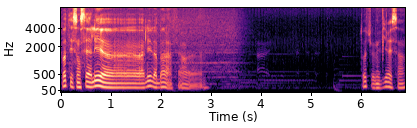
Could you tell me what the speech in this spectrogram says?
Toi, t'es censé aller, euh, aller là-bas, là, faire... euh, Toi, tu vas me virer ça.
